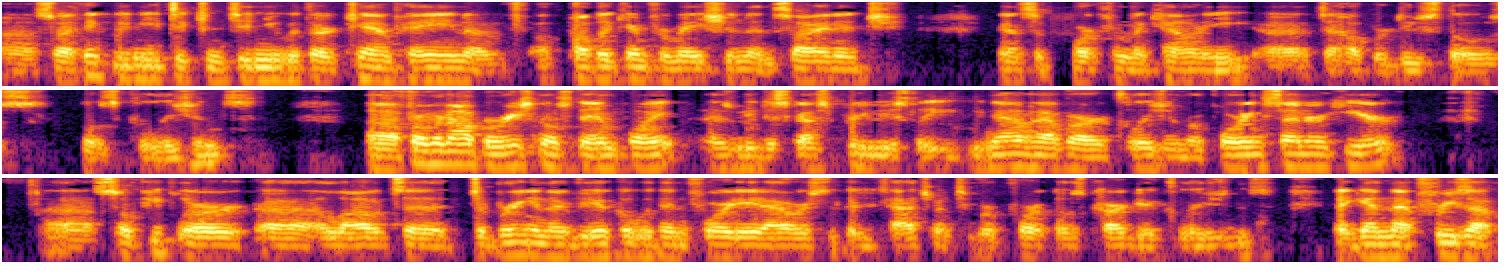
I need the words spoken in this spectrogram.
Uh, so I think we need to continue with our campaign of, of public information and signage and support from the county uh, to help reduce those, those collisions. Uh, From an operational standpoint, as we discussed previously, we now have our collision reporting center here. Uh, So people are uh, allowed to, to bring in their vehicle within 48 hours to the detachment to report those car deer collisions. Again, that frees up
